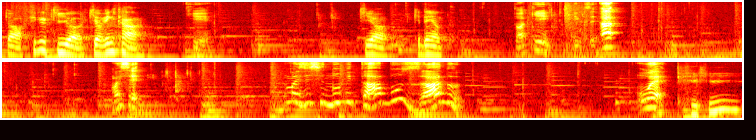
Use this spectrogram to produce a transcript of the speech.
Aqui, ó. Fica aqui, ó. Aqui, ó. Vem cá. Que? Aqui, ó. Aqui dentro. Tô aqui. O que, você... Ah! Mas você... Mas esse noob tá abusado. Ué,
